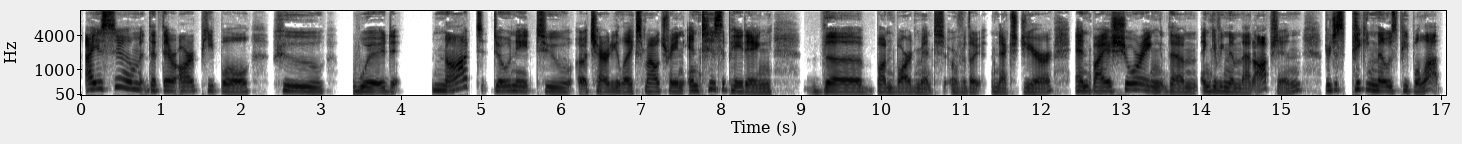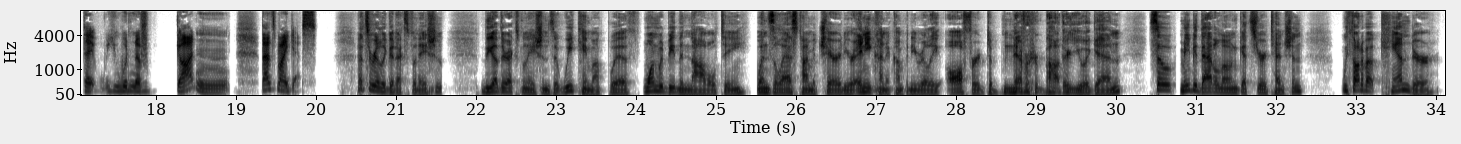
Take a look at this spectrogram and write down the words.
I assume that there are people who would not donate to a charity like Smile Train, anticipating the bombardment over the next year. And by assuring them and giving them that option, you're just picking those people up that you wouldn't have gotten. That's my guess. That's a really good explanation. The other explanations that we came up with one would be the novelty. When's the last time a charity or any kind of company really offered to never bother you again? So maybe that alone gets your attention. We thought about candor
